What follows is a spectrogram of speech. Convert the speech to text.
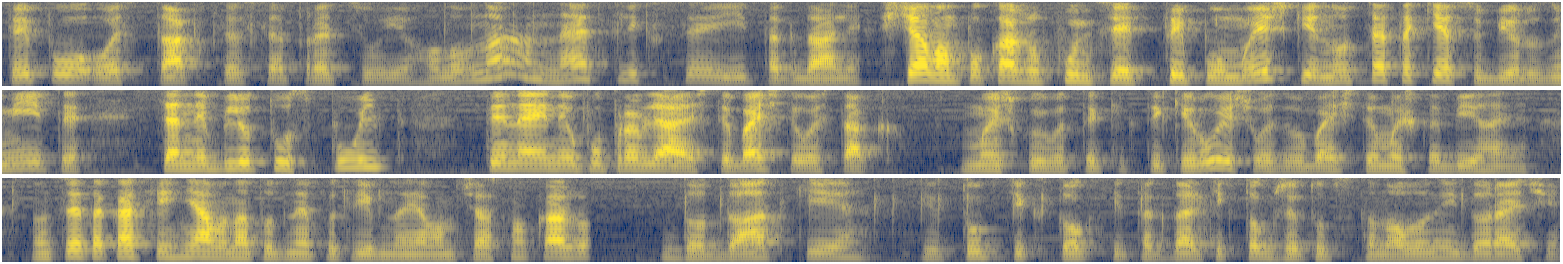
типу, ось так це все працює. Головна, Netflix і так далі. Ще вам покажу функція типу мишки. Ну, це таке собі, розумієте? Це не Bluetooth пульт, ти нею не управляєш. Ти бачите, ось так мишкою от ти, ти керуєш, ось ви бачите, мишка бігає. Ну, це така фігня, вона тут не потрібна, я вам чесно кажу. Додатки, YouTube, TikTok і так далі. TikTok вже тут встановлений, до речі.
